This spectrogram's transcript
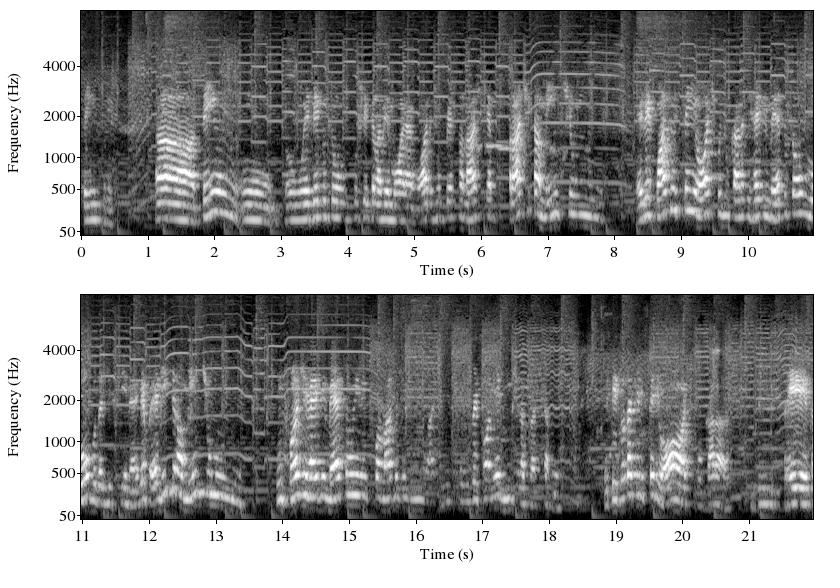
sempre. Uh, tem um, um, um, exemplo que eu puxei pela memória agora de um personagem que é praticamente um. Ele é quase um estereótipo de um cara de heavy metal, que é o lobo da DC, né? Ele é, é literalmente um, um fã de heavy metal em formato de, de, de versão alienígena, praticamente. Ele tem todo aquele estereótipo, o cara de preto,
